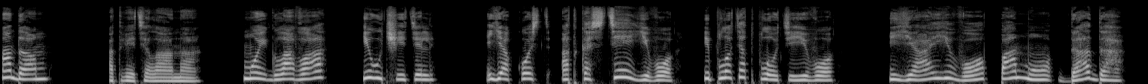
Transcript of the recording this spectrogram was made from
«Адам», — ответила она, — «мой глава и учитель. Я кость от костей его и плоть от плоти его. Я его помо... Да-да,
